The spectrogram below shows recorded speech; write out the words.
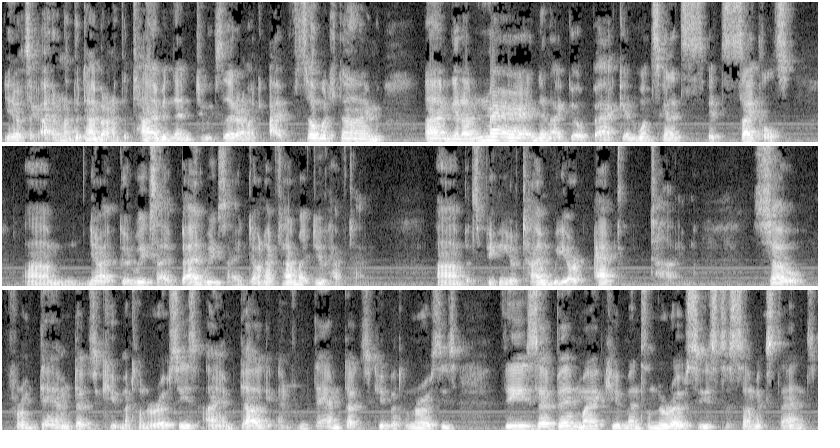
you know, it's like I don't have the time, I don't have the time, and then two weeks later, I'm like, I have so much time, I'm gonna meh, and then I go back, and once again, it's it's cycles. Um, you know, I have good weeks, I have bad weeks, I don't have time, I do have time. Um, but speaking of time, we are at time. So, from Damn Doug's Acute Mental Neuroses, I am Doug, and from Damn Doug's Acute Mental Neuroses, these have been my acute mental neuroses to some extent.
